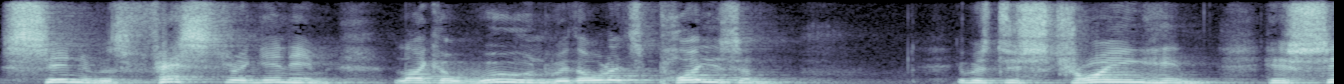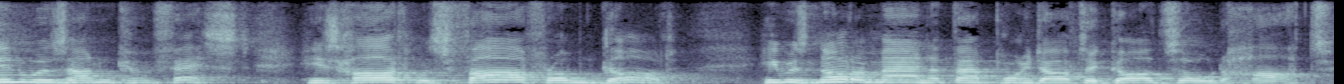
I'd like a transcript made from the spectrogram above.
sin was festering in him like a wound with all its poison. It was destroying him. His sin was unconfessed. His heart was far from God. He was not a man at that point after God's own heart.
